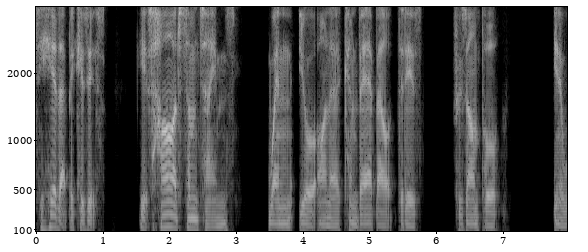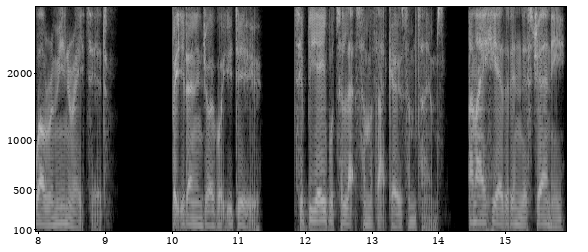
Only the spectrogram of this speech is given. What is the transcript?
to hear that because it's it's hard sometimes when you're on a conveyor belt that is, for example, you know, well remunerated, but you don't enjoy what you do, to be able to let some of that go sometimes. And I hear that in this journey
